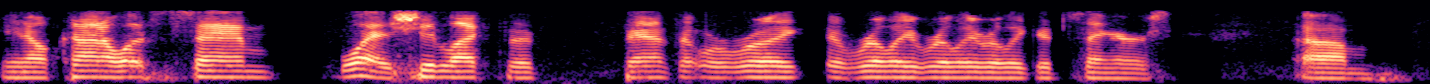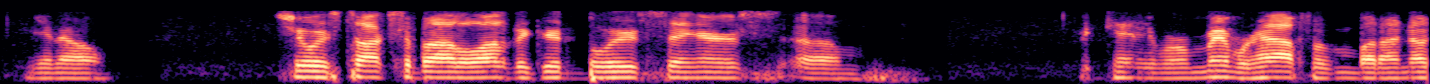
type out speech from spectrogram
you know, kind of was the same way. She liked the bands that were really, the really, really, really good singers. Um, you know, she always talks about a lot of the good blues singers. Um, I can't even remember half of them, but I know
